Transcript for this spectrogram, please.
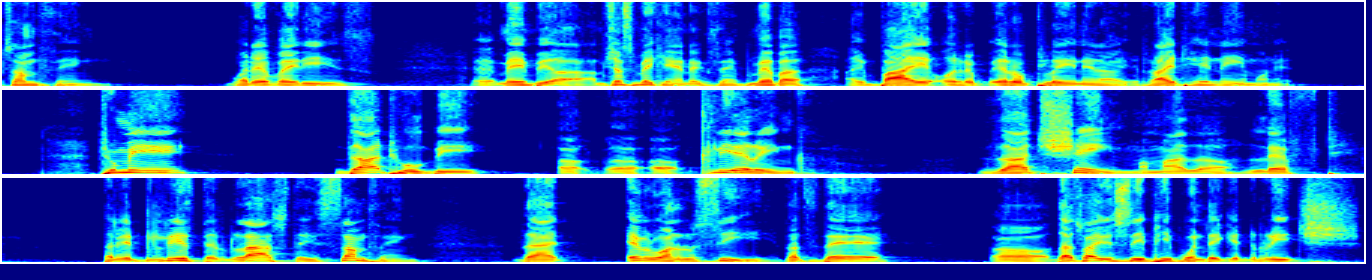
something, whatever it is. Uh, maybe uh, I'm just making an example. Maybe I buy an aeroplane and I write her name on it. To me, that will be uh, clearing that shame my mother left. That at least at last there is something that everyone will see that's there. Uh, that's why you see people when they get rich,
